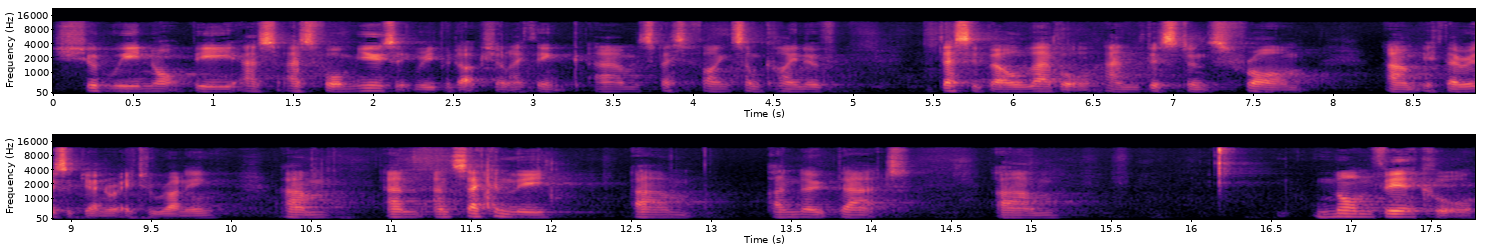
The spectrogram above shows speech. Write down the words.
should we not be, as, as for music reproduction, I think um, specifying some kind of decibel level and distance from, um, if there is a generator running, and, and secondly, I note that non-vehicle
